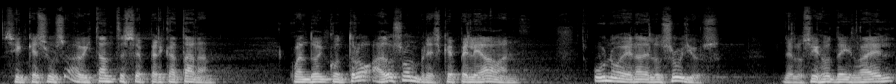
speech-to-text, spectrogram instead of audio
sin que sus habitantes se percataran, cuando encontró a dos hombres que peleaban. Uno era de los suyos, de los hijos de Israel,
